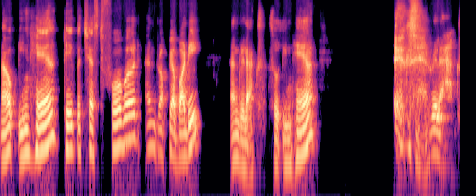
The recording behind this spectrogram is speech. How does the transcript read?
Now inhale, take the chest forward and drop your body and relax. So inhale, exhale, relax.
